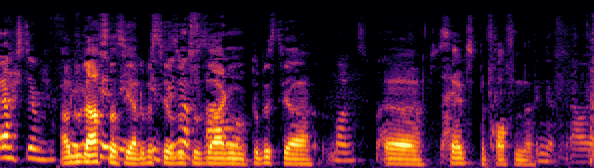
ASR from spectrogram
Ja, stimmt. Aber du darfst das ja, du bist ja sozusagen, du bist ja äh, Nein. Selbstbetroffene. Ich bin eine Frau. ja.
